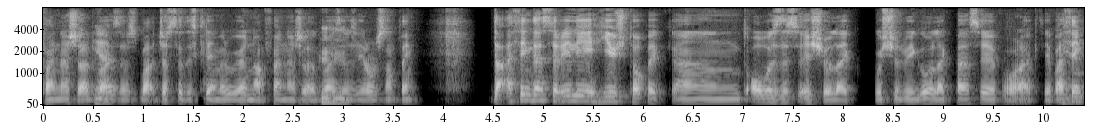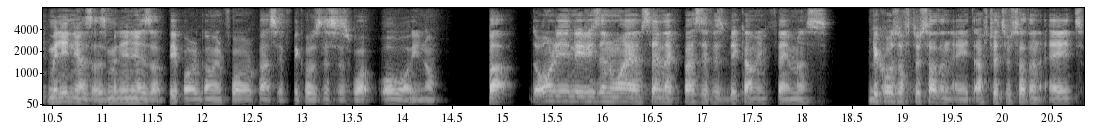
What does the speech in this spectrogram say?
financial advisors but just a disclaimer we are not financial advisors here or something That- i think that's a really huge topic and always this issue like should we go like passive or active i Yeah. think millennials as millennials uh, people are going for passive because this is what all you know but the only reason why i'm saying like passive is becoming famous because of 2008 after 2008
